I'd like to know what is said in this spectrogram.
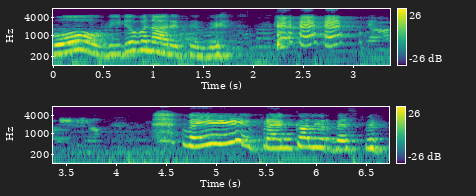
वो वीडियो बना रहे थे वे भाई prank call your best friend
